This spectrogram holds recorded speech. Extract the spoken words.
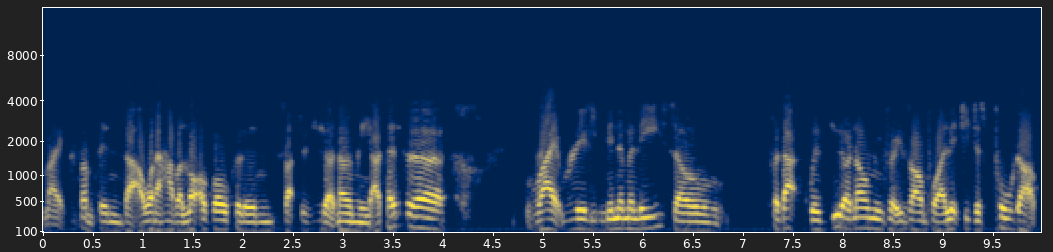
like something that I want to have a lot of vocal in, such as you don't know me, I tend to write really minimally. So for that, with you don't know me, for example, I literally just pulled up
